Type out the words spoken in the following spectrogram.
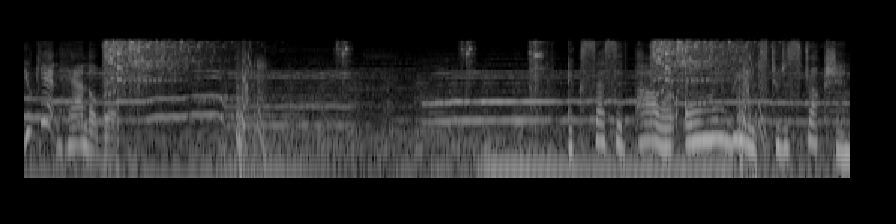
You can't handle this. Excessive power only leads to destruction.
